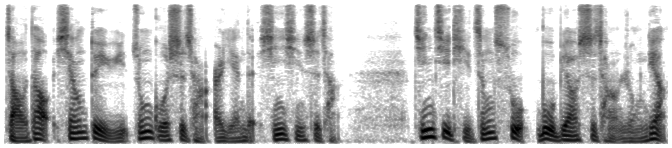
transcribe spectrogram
找到相对于中国市场而言的新兴市场。经济体增速、目标市场容量、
